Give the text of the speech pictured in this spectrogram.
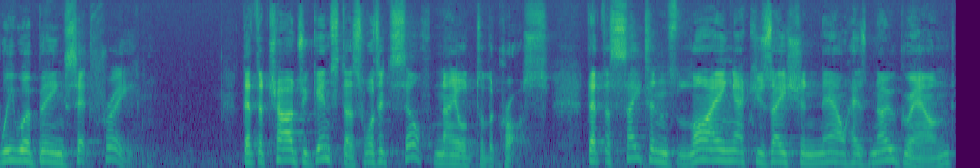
we were being set free, that the charge against us was itself nailed to the cross, that the Satan's lying accusation now has no ground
